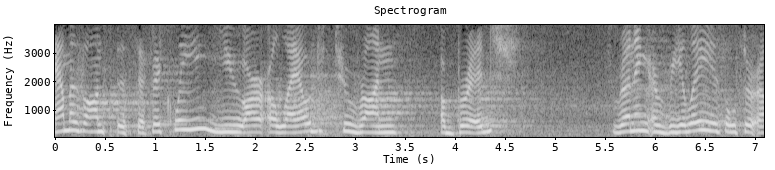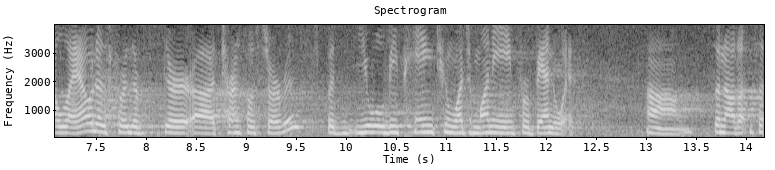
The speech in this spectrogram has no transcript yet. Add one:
Amazon specifically, you are allowed to run a bridge. Running a relay is also allowed as per the, their uh, terms of service, but you will be paying too much money for bandwidth. Um, so not so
